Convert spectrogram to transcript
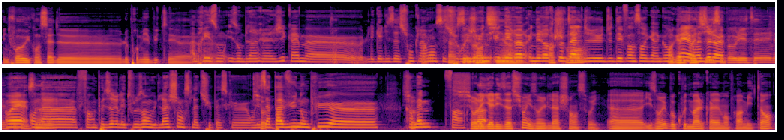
une fois où ils concèdent euh, le premier but. Et, euh, Après, ils ont, ils ont bien réagi quand même. euh, L'égalisation, clairement, c'est sur une, gentil, une hein. erreur, une erreur totale du, du défenseur guingampais. Morgan On va dire, pas où il était. il a fait ouais, comme on ça. a, enfin, on peut dire les Toulousains ont eu de la chance là-dessus parce qu'on les a pas vus non plus euh, quand Sur- même. Enfin, Sur bah- l'égalisation, ils ont eu de la chance, oui. Euh, ils ont eu beaucoup de mal quand même en première mi-temps.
